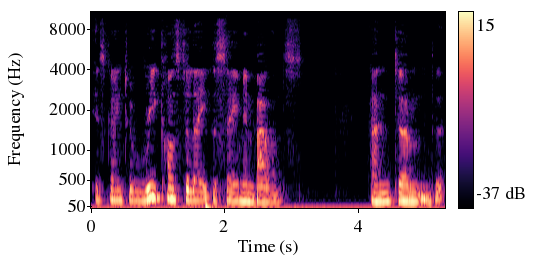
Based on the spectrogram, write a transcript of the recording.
is going to reconstellate the same imbalance. And um, the,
